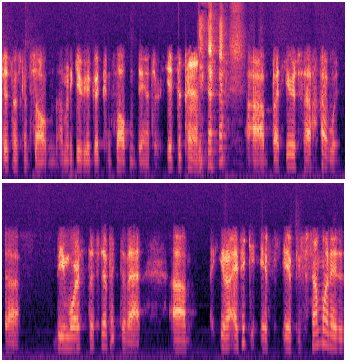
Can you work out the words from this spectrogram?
business consultant, I'm going to give you a good consultant answer. It depends. uh, but here's how I would uh, be more specific to that. Um, you know, I think if, if someone is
